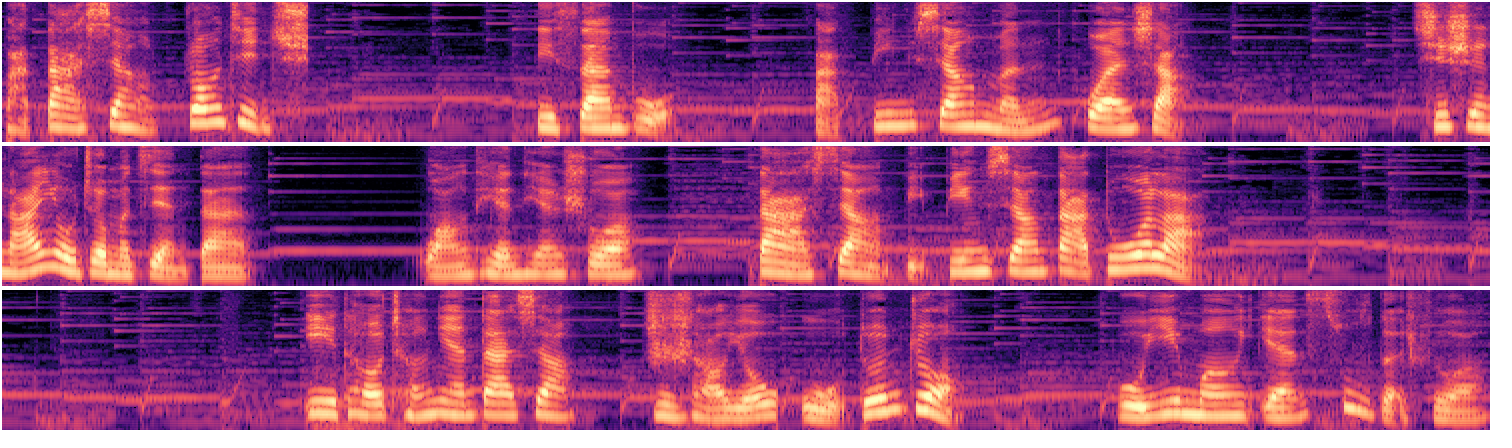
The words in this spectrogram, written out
把大象装进去；第三步。把冰箱门关上。其实哪有这么简单？王天天说：“大象比冰箱大多了。一头成年大象至少有五吨重。”卜一萌严肃地说：“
